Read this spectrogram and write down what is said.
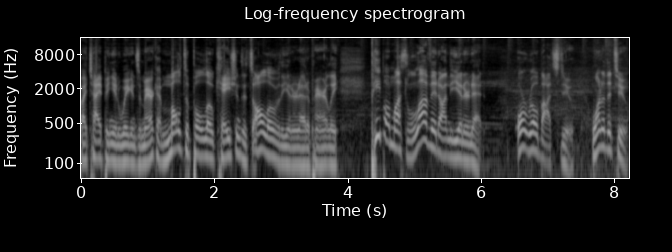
by typing in Wiggins America. Multiple locations. It's all over the internet, apparently. People must love it on the internet, or robots do. One of the two.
